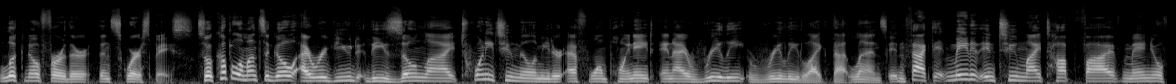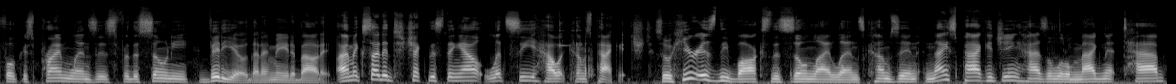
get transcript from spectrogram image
look no further than Squarespace. So a couple of months ago, I reviewed the Zonlai 22mm f1.8 and I really, really liked that lens. In fact, it made it into my top five manual focus prime lenses for the Sony video that I made about it. I'm excited to check this thing out. Let's see how it comes packaged. So here is the box this Zonlai lens comes in. Nice packaging, has a little magnet tab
